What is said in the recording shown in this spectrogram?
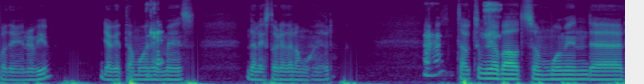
for the interview, ya que estamos okay. en el mes de la historia de la mujer. Uh-huh. Talk to me about some women that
